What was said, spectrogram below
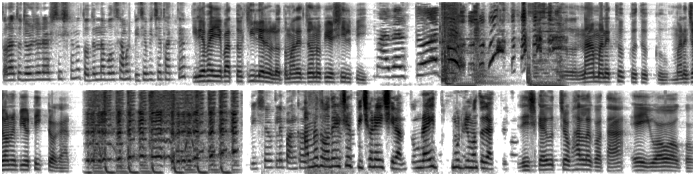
তোরা এত জোরে জোরে আসছিস কেন? তোদের না বলছে আমার পিছে পিছে থাকতে? কিরে ভাই এবার তো কিলের হলো তোমাদের জনপ্রিয় শিল্পী। না মানে থুক্কু থুক্কু মানে জনপ্রিয় টিকটকার। রিক্সা উঠলে পাঙ্খা আমরা তোমাদের রিক্সার পিছনেই ছিলাম তোমরাই মুরগির মতো ডাকতে রিস্কায় উচ্চ ভালো কথা এই ওয়াও ওয়াও কও।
